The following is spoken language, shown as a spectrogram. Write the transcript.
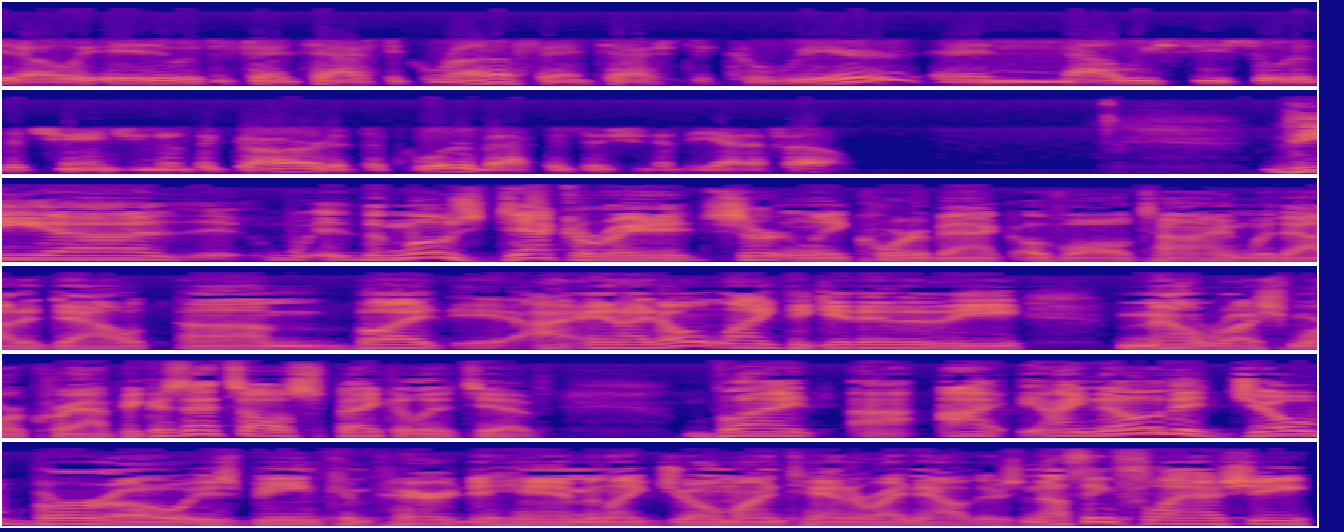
you know, it, was a fantastic run, a fantastic career, and now we see sort of the changing of the guard at the quarterback position in the NFL. The uh, the most decorated, certainly quarterback of all time, without a doubt. Um, but I, and I don't like to get into the Mount Rushmore crap because that's all speculative. But I I know that Joe Burrow is being compared to him and like Joe Montana right now. There's nothing flashy.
